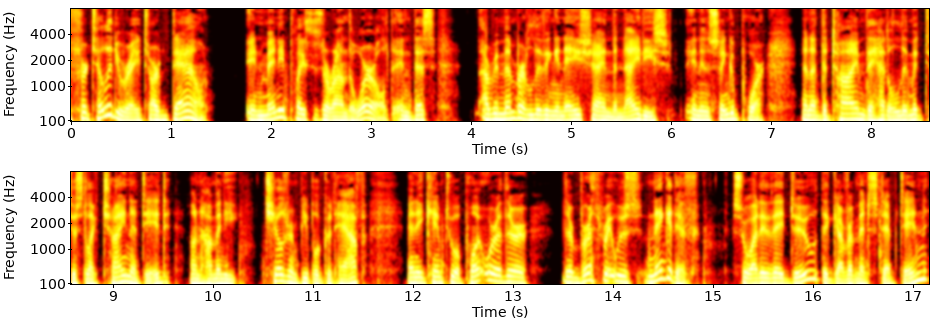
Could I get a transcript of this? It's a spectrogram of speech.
fertility rates are down in many places around the world, and this. I remember living in Asia in the 90s and in Singapore. And at the time, they had a limit, just like China did, on how many children people could have. And it came to a point where their, their birth rate was negative. So what did they do? The government stepped in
